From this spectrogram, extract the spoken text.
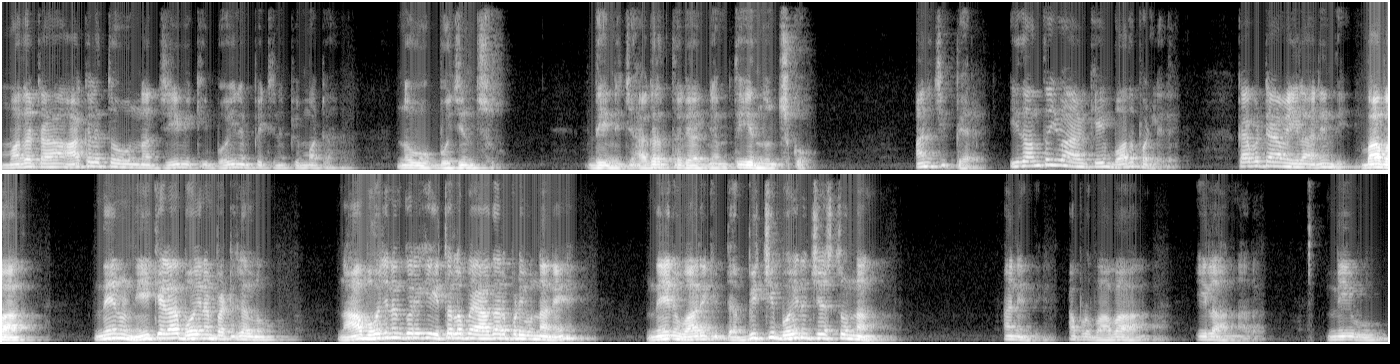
మొదట ఆకలితో ఉన్న జీవికి భోజనం పెట్టిన పిమ్మట నువ్వు భుజించు. దీన్ని జాగ్రత్తగా జ్ఞప్తి ఎందుంచుకో అని చెప్పారు. ఇదంతయు ఆమెకేం బోధపడలేదు. కాబట్టి ఆమె ఇలా అనింది బాబా నేను నీకెలా భోజనం పెట్టగలను? నా భోజనం కొరికి ఇతరులపై ఆధారపడి ఉన్నానే. నేను వారికి డబ్బిచ్చి భోజనం చేస్తున్నాను అనింది. అప్పుడు బాబా ఇలా అన్నారు. నీవు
